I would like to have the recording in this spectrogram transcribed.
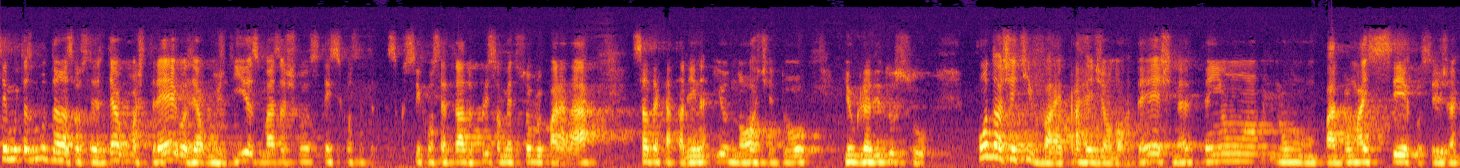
tem muitas mudanças, ou seja, tem algumas tréguas em alguns dias, mas as chuvas têm se concentrado principalmente sobre o Paraná, Santa Catarina e o norte do Rio Grande do Sul. Quando a gente vai para a região nordeste, né, tem um, um, padrão mais seco, ou seja,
